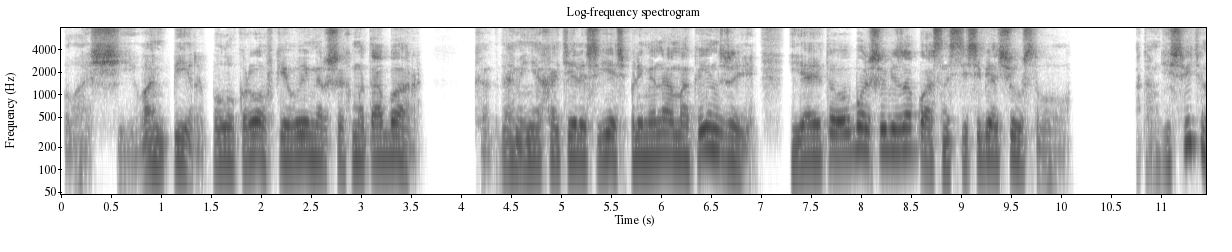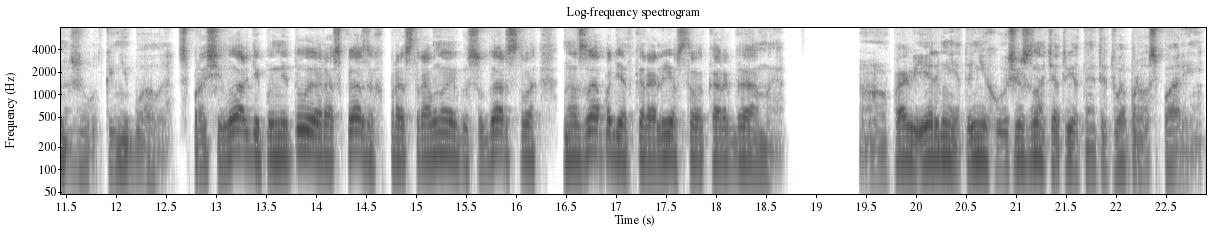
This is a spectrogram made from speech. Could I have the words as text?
Плащи, вампиры, полукровки вымерших мотобар. Когда меня хотели съесть племена Макинджи, я этого больше безопасности себя чувствовал. «А там действительно живут каннибалы?» — спросил Арди, пометуя о рассказах про островное государство на западе от королевства Каргамы. «Поверь мне, ты не хочешь знать ответ на этот вопрос, парень.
